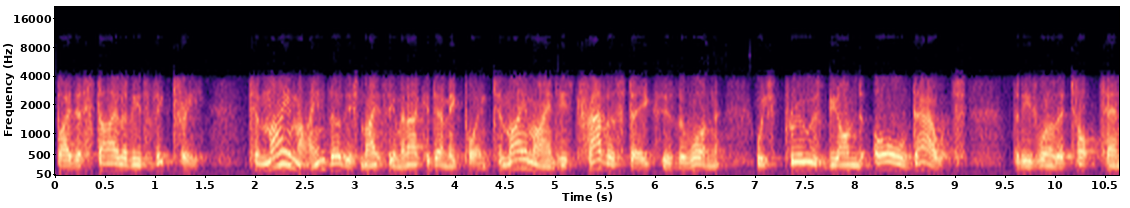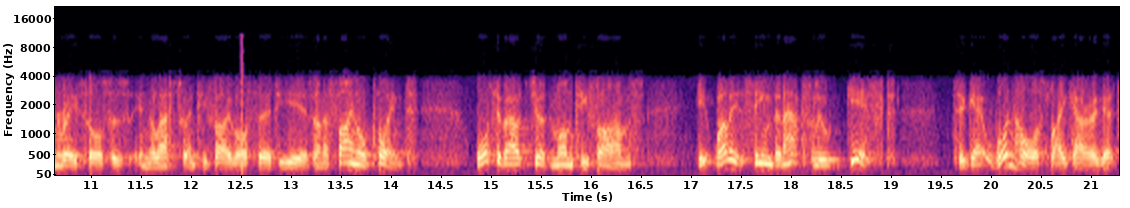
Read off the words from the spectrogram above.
by the style of his victory. To my mind, though this might seem an academic point, to my mind, his Travers Stakes is the one which proves beyond all doubt that he's one of the top 10 racehorses in the last 25 or 30 years. And a final point what about Juddmonte Farms? It, well, it seems an absolute gift to get one horse like Arrogate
